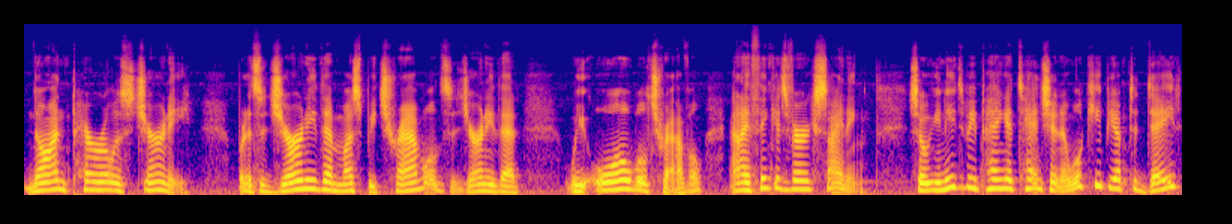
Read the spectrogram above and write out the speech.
non perilous journey, but it's a journey that must be traveled. It's a journey that we all will travel, and I think it's very exciting. So you need to be paying attention, and we'll keep you up to date.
